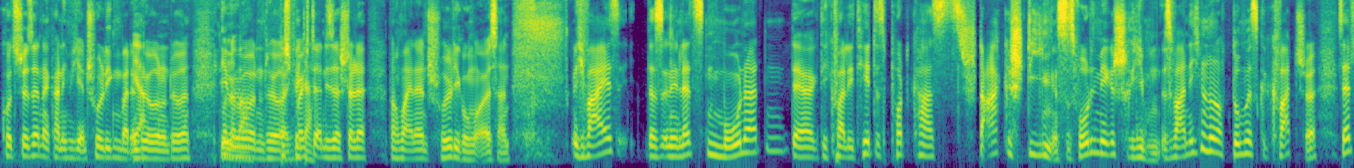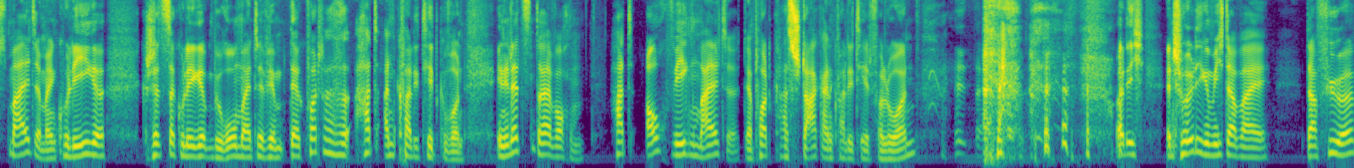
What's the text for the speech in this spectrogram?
kurz still sein, dann kann ich mich entschuldigen bei den Ja. Hörerinnen und Hörern. Liebe Wunderbar. Hörerinnen und Hörer, ich möchte an dieser Stelle nochmal eine Entschuldigung äußern. Ich weiß, dass in den letzten Monaten der, die Qualität des Podcasts stark gestiegen ist. Es wurde mir geschrieben. Es war nicht nur noch dummes Gequatsche. Selbst Malte, mein Kollege, geschätzter Kollege im Büro, meinte, wir, der Podcast hat an Qualität gewonnen. In den letzten drei Wochen hat auch wegen Malte der Podcast stark an Qualität verloren. Und ich entschuldige mich dabei dafür.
